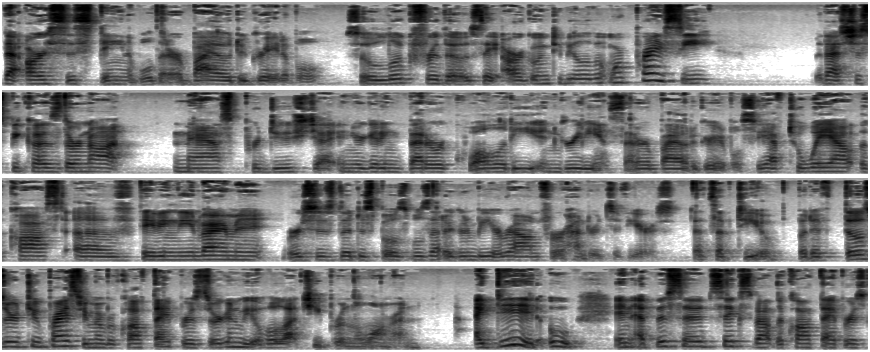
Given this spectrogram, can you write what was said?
that are sustainable, that are biodegradable. So look for those. They are going to be a little bit more pricey, but that's just because they're not mass produced yet and you're getting better quality ingredients that are biodegradable. So you have to weigh out the cost of saving the environment versus the disposables that are going to be around for hundreds of years. That's up to you. But if those are too pricey, remember cloth diapers, they're going to be a whole lot cheaper in the long run. I did. Oh, in episode six about the cloth diapers,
